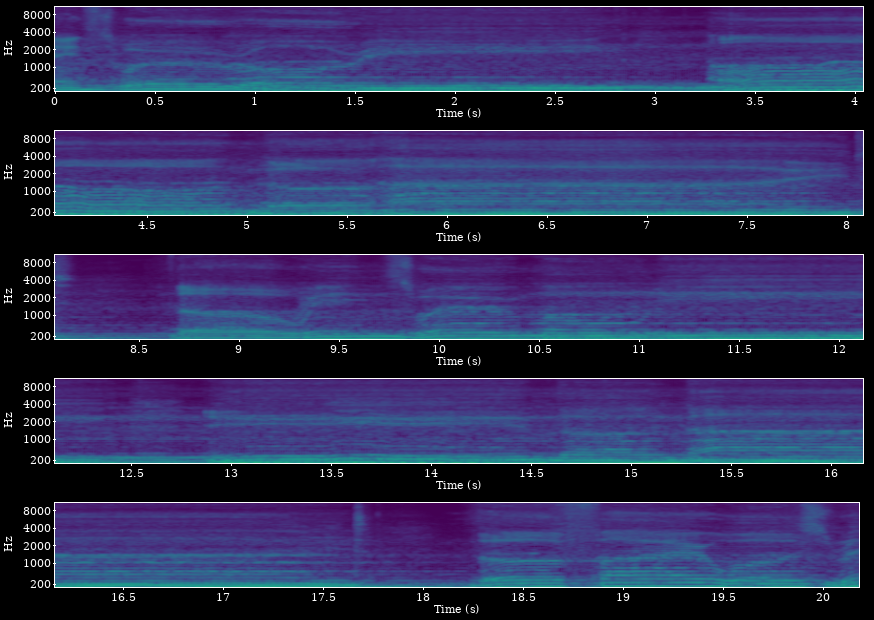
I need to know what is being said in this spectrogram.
The pines were roaring on the height. The winds were moaning in the night. The fire was red,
